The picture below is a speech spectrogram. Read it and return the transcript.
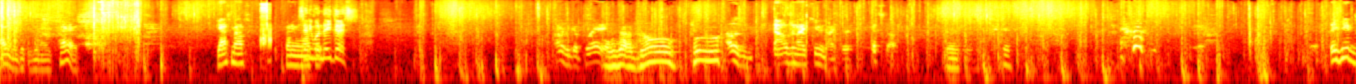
I want to get this guy cash. Gas mask. If anyone Does wants anyone it. need this? That was a good play. Oh, we gotta go. Ooh. That was a thousand IQ, Knifer. Good stuff. They hit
